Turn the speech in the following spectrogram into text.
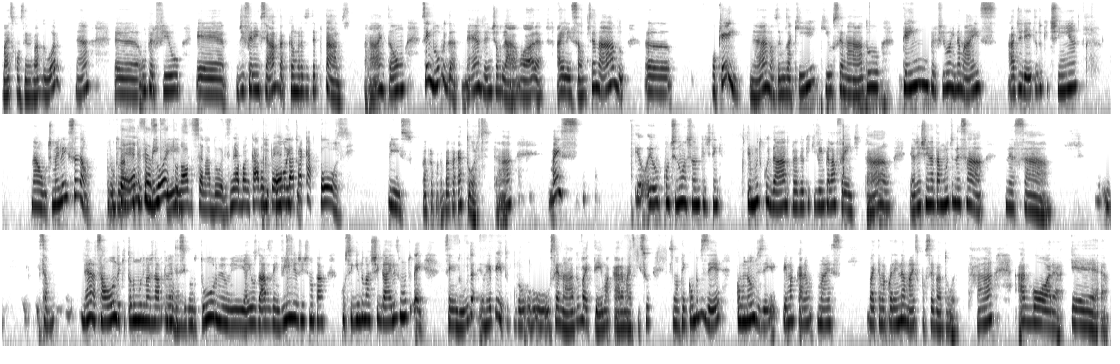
mais conservador, né? É, um perfil é, diferenciado da Câmara dos Deputados. Tá? Então, sem dúvida, né, se a gente olhar agora a eleição do Senado, uh, ok, né, nós vemos aqui que o Senado tem um perfil ainda mais à direita do que tinha na última eleição. Por o PL lado, fez oito novos senadores, né? A bancada do PL 8. vai para 14. Isso, vai para 14, tá? Mas eu, eu continuo achando que a gente tem que ter muito cuidado para ver o que, que, vem pela frente, tá? A gente ainda está muito nessa, nessa essa né, essa onda que todo mundo imaginava que não ia ter uhum. segundo turno, e aí os dados vêm vindo e a gente não está conseguindo mastigar eles muito bem. Sem dúvida, eu repito, o, o, Senado vai ter uma cara mais que isso, isso não tem como dizer, como não dizer, tem uma cara mais, vai ter uma cara ainda mais conservadora, tá? Agora, é,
